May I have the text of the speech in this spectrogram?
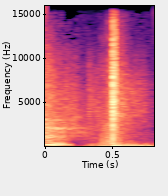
Mm.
